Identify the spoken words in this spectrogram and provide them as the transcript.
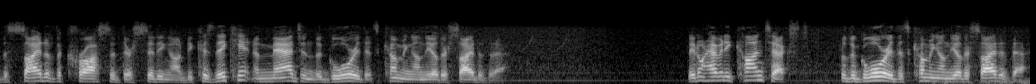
the side of the cross that they're sitting on because they can't imagine the glory that's coming on the other side of that. They don't have any context for the glory that's coming on the other side of that.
